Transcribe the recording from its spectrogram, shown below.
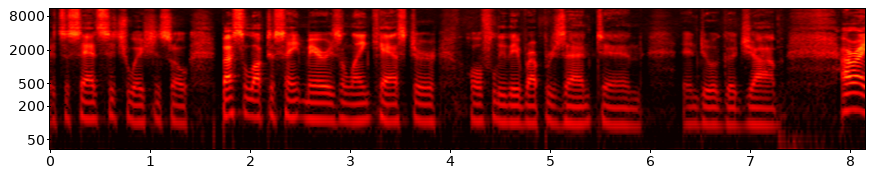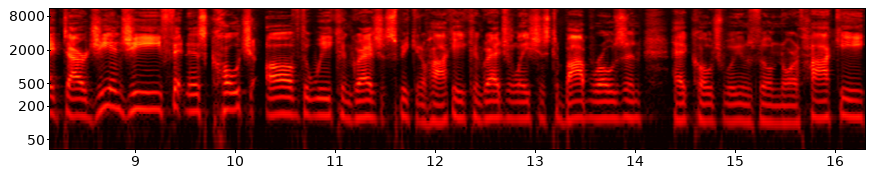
it's a sad situation. So best of luck to St. Mary's and Lancaster. Hopefully they represent and and do a good job. All right, our G and G Fitness Coach of the Week. Congratu- Speaking of hockey, congratulations to Bob Rosen, head coach Williamsville North Hockey.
